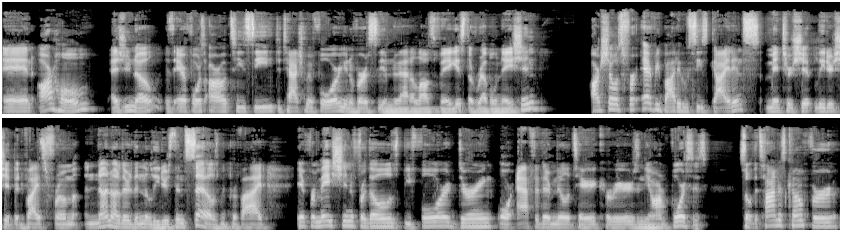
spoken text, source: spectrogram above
And our home, as you know, is Air Force ROTC Detachment 4, University of Nevada, Las Vegas, the Rebel Nation. Our show is for everybody who seeks guidance, mentorship, leadership advice from none other than the leaders themselves. We provide information for those before, during, or after their military careers in the armed forces. So the time has come for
